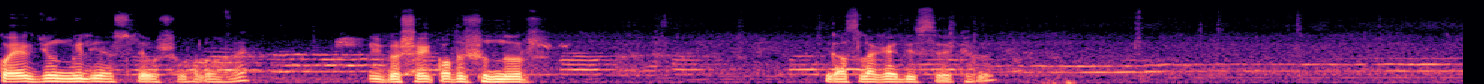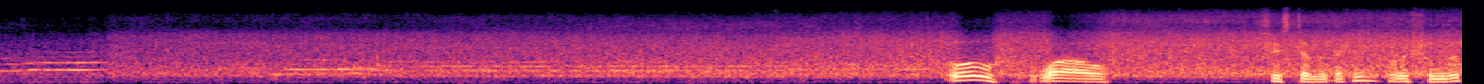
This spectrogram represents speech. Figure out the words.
কয়েকজন মিলিয়ে আসলে অবশ্য ভালো হয়। এই পাশে কত সুন্দর গাছ লাগাই দিচ্ছে এখানে। ও ওয়াও। সিস্টেম দেখেন অনেক সুন্দর।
